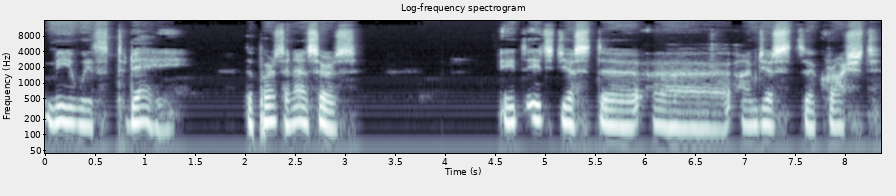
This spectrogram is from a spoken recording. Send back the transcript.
me with today? The person answers, it, It's just, uh, uh, I'm just uh, crushed.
